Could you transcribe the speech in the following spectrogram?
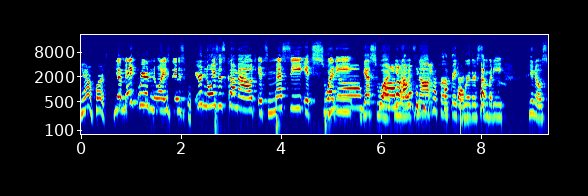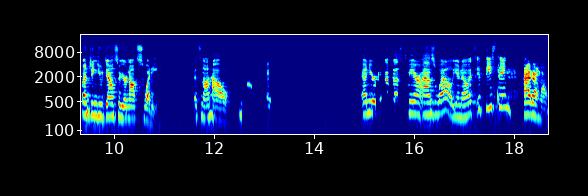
Yeah, of course. You make weird noises. Weird noises come out. It's messy. It's sweaty. No, Guess what? no, you know, it's not perfect where there's somebody, you know, sponging you down so you're not sweaty. It's not how. And your makeup does smear as well. You know, it's it's these things. I don't know.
